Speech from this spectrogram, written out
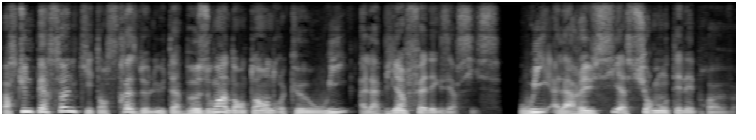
Parce qu'une personne qui est en stress de lutte a besoin d'entendre que oui, elle a bien fait l'exercice. Oui, elle a réussi à surmonter l'épreuve.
